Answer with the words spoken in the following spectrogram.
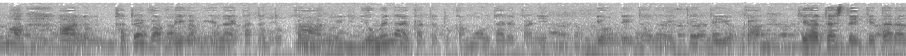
まあ、あの例えば目が見えない方とかあの読めない方とかも誰かに読んでいただいてっていうか手渡していけたら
